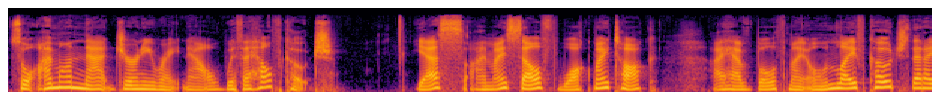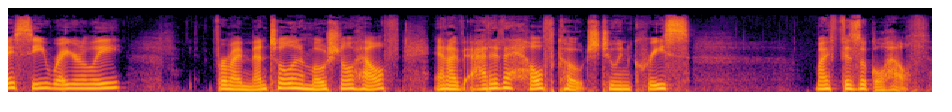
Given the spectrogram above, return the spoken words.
So I'm on that journey right now with a health coach. Yes, I myself walk my talk. I have both my own life coach that I see regularly for my mental and emotional health, and I've added a health coach to increase my physical health.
